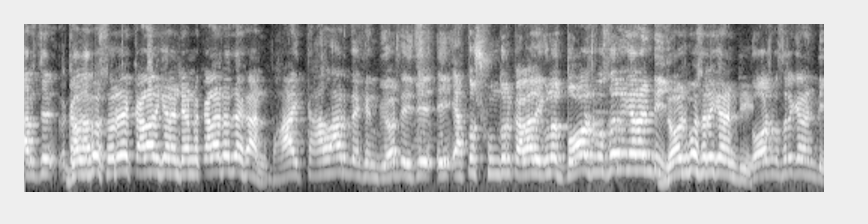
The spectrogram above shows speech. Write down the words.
আর যে 10 বছরের কালার গ্যারান্টি আপনি কালারটা দেখান। ভাই কালার দেখেন ভিউয়ার্স এই যে এই এত সুন্দর কালার এগুলো 10 বছরের গ্যারান্টি 10 বছরের গ্যারান্টি 10 বছরের গ্যারান্টি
